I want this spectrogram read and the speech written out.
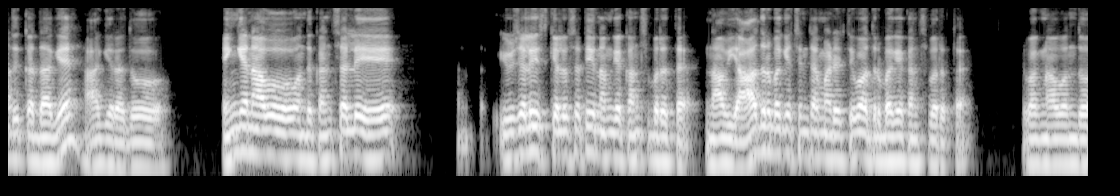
ಅದಕ್ಕದಾಗೆ ಆಗಿರೋದು. ಹೆಂಗೆ ನಾವು ಒಂದು ಕನ್ಸಲ್ಲಿ, ಯೂಶಲಿ ಕೆಲವು ಸತಿ ನಮ್ಗೆ ಕನ್ಸು ಬರುತ್ತೆ. ನಾವು ಯಾವ್ದ್ರ ಬಗ್ಗೆ ಚಿಂತೆ ಮಾಡಿರ್ತೀವೋ ಅದ್ರ ಬಗ್ಗೆ ಕನ್ಸು ಬರುತ್ತೆ. ಇವಾಗ ನಾವೊಂದು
